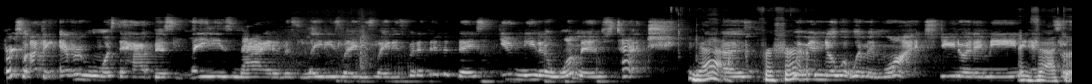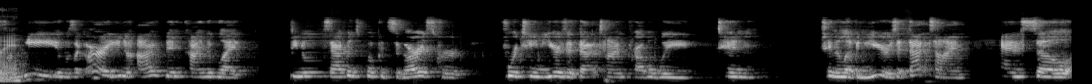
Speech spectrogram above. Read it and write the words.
first of all, I think everyone wants to have this ladies' night and this ladies, ladies, ladies. But at the end of the day, you need a woman's touch. Yeah, for sure. Women know what women want. Do you know what I mean? Exactly. And so for me, it was like, all right, you know, I've been kind of like, you know, I've been smoking cigars for 14 years at that time, probably 10, 10 11 years at that time. And so,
